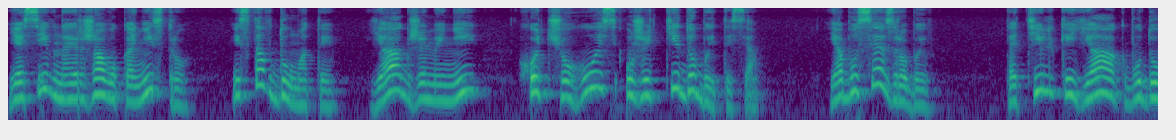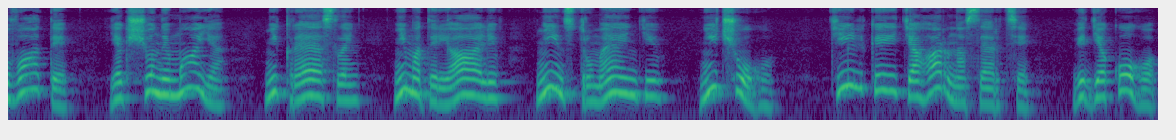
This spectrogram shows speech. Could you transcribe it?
Я сів на іржаву каністру і став думати, як же мені хоч чогось у житті добитися. Я б усе зробив. Та тільки як будувати, якщо немає ні креслень, ні матеріалів, ні інструментів, нічого, тільки тягар на серці, від якого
